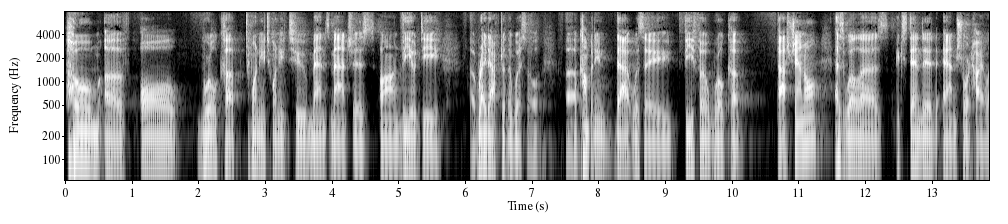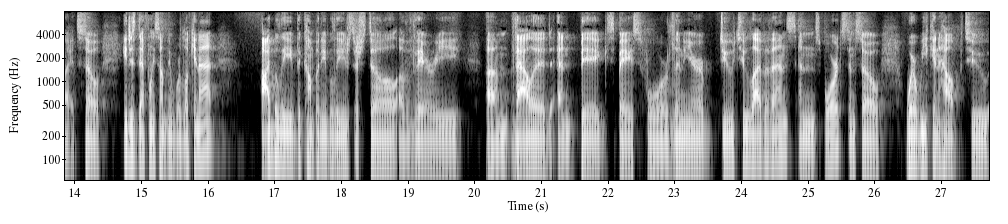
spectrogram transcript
home of all World Cup 2022 men's matches on VOD uh, right after the whistle. Uh, accompanying that was a FIFA World Cup fast channel as well as extended and short highlights. So it is definitely something we're looking at. I believe the company believes there's still a very um, valid and big space for linear due to live events and sports. And so, where we can help to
